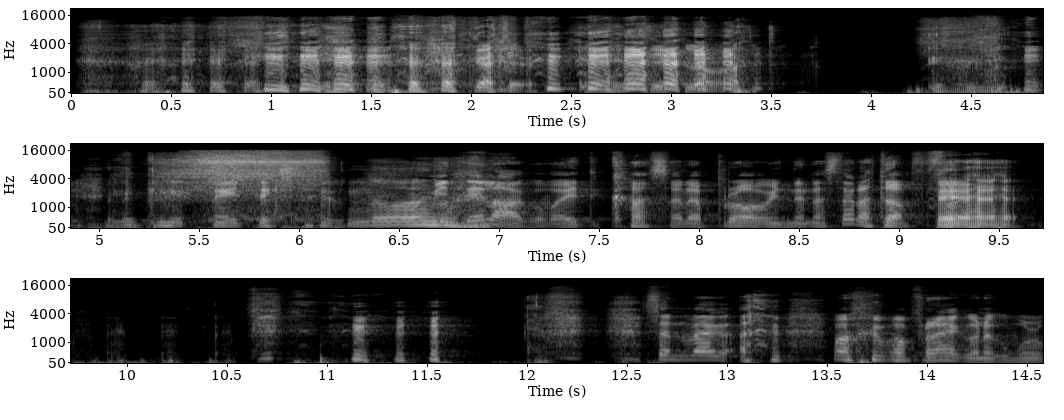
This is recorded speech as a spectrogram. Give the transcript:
diplomaat. näiteks nagu no mitte elagu, vaid kas sa oled proovinud ennast ära tappa. see on väga, ma, ma praegu nagu mul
